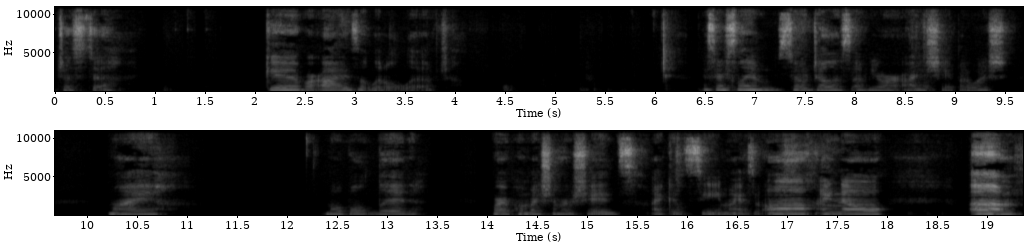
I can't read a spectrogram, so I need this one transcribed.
Just to give our eyes a little lift. I seriously am so jealous of your eye shape. I wish my mobile lid where I put my shimmer shades, I could see my eyes. Oh, I know. Um,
